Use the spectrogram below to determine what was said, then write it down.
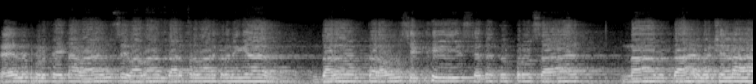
ਤੈਲ ਪੁਲ ਤੇ ਢਾਵਾਂ, ਸੇਵਾਵਾਂ ਦਰ ਪ੍ਰਵਾਨ ਕਰਨੀਆਂ। ਦਰੋਂ ਧਰੋਂ ਸਿੱਖੀ ਸਿਦਕ ਪਰੋਸਾ ਨਾਮ ਦਾਨ ਬਖਸ਼ਣਾ।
